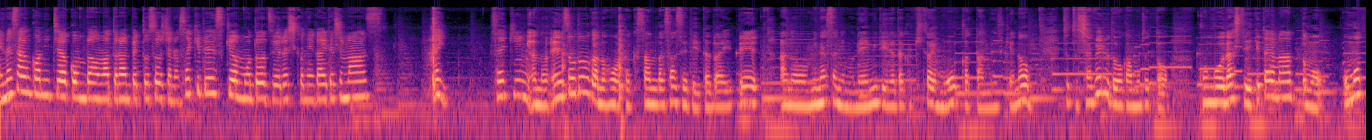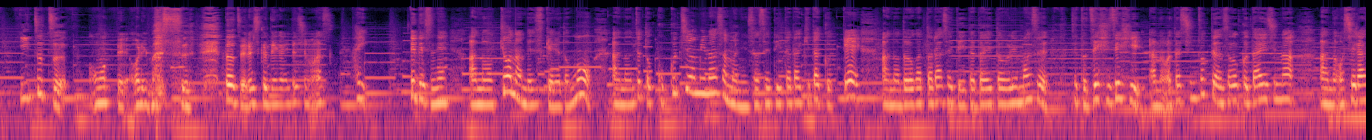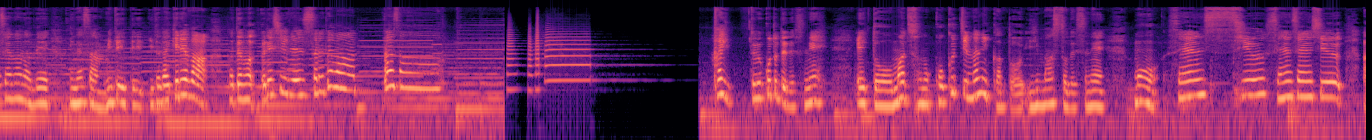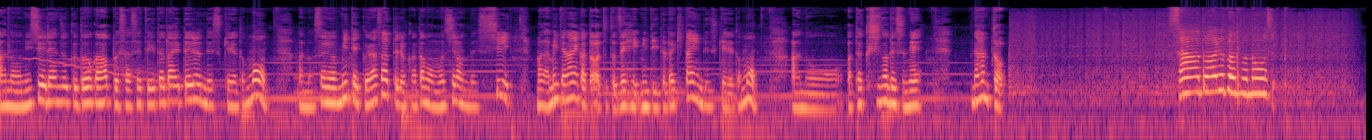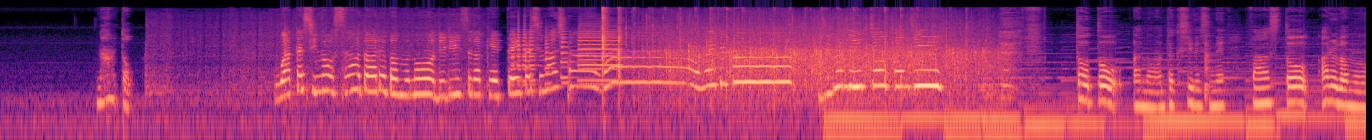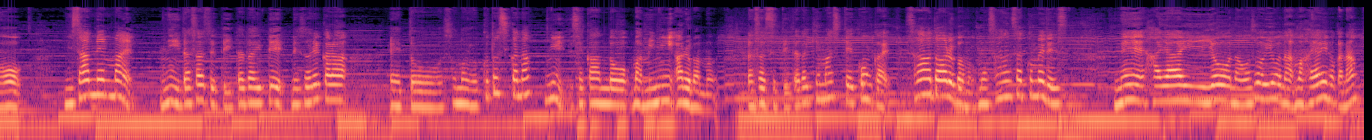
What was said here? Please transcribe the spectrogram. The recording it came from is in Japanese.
皆さんこんにちはこんばんは。トランペット奏者のさきです。今日もどうぞよろしくお願いいたします。はい。最近あの演奏動画の方をたくさん出させていただいてあの皆さんにもね見ていただく機会も多かったんですけどちょっと喋る動画もちょっと今後出していけたらなとも思いつつ思っております。どうぞよろしくお願いいたします。はいでですね、あの、今日なんですけれども、あの、ちょっと告知を皆様にさせていただきたくて、あの、動画撮らせていただいております。ちょっとぜひぜひ、あの、私にとってはすごく大事な、あの、お知らせなので、皆さん見ていていただければ、とても嬉しいです。それでは、どうぞはい、ということでですね、えっと、まずその告知何かと言いますとですね、もう先週、先々週、あの、2週連続動画アップさせていただいてるんですけれども、あの、それを見てくださってる方ももちろんですし、まだ見てない方はちょっとぜひ見ていただきたいんですけれども、あの、私のですね、なんと、サードアルバムの、なんと、私のサードアルバムのリリースが決定いたしました。わーおめでとう。自分で言っちゃう感じ。とうとう、あの、私ですね、ファーストアルバムを2、3年前に出させていただいて、で、それから、えっ、ー、と、その翌年かな？にセカンド、まあミニアルバム出させていただきまして、今回サードアルバム、もう3作目です。ね、早いような遅いような、まあ早いのかな？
